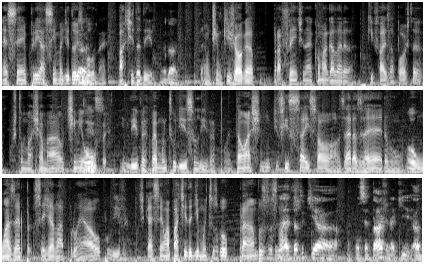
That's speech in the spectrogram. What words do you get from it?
é sempre acima de dois é. gols, né? Partida dele. Verdade. É um time que joga pra frente, né? Como a galera que faz aposta costuma chamar o time Isso. over. E o Liverpool é muito disso, o Liverpool. Então acho muito difícil sair só 0 a 0 ou 1 a 0 seja lá pro Real ou pro Liverpool. Acho que vai ser uma partida de muitos gols para ambos os é, lados. É tanto que a, a porcentagem, né, que a,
